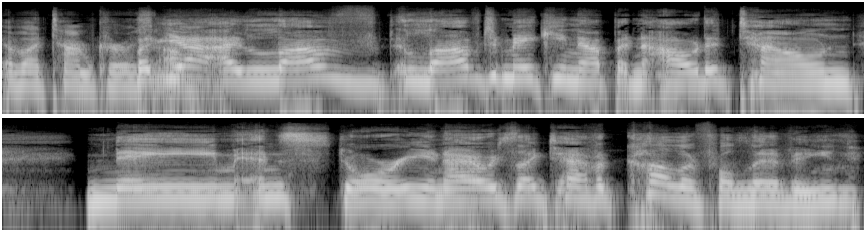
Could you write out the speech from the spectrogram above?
about Tom Cruise. But Oh, yeah, I loved loved making up an out of town name and story, and I always like to have a colorful living.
